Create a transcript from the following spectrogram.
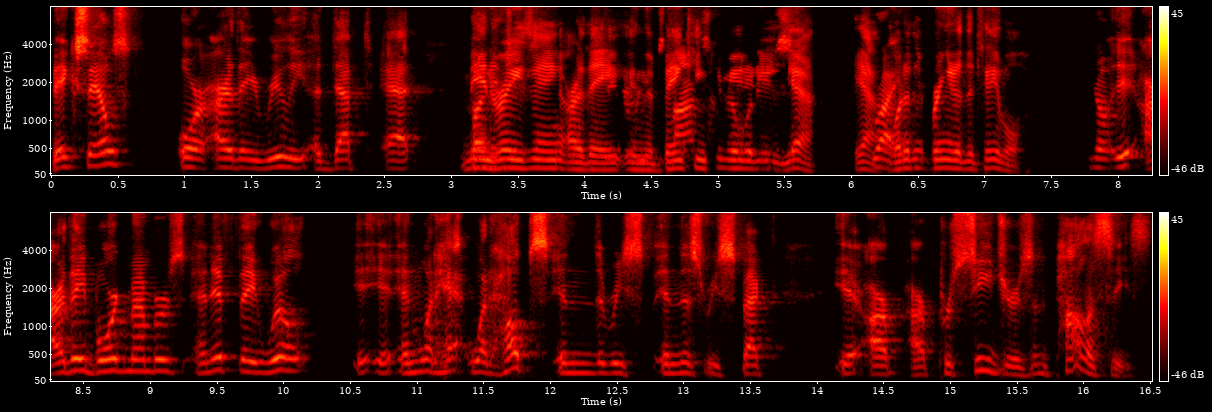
big sales, or are they really adept at fundraising? Are they in the banking community? Yeah, yeah. Right. What are they bringing to the table? You know, are they board members? And if they will, and what ha- what helps in the res- in this respect are are procedures and policies.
